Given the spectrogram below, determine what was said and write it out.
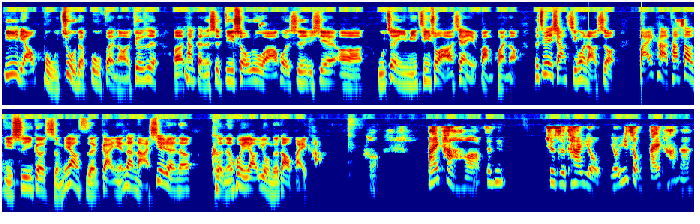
医疗补助的部分哦，就是呃，它可能是低收入啊，或者是一些呃无证移民，听说好像现在也放宽了哦。那这边想请问老师哦，白卡它到底是一个什么样子的概念？那哪些人呢可能会要用得到白卡？好，白卡哈分就是它有有一种白卡呢，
